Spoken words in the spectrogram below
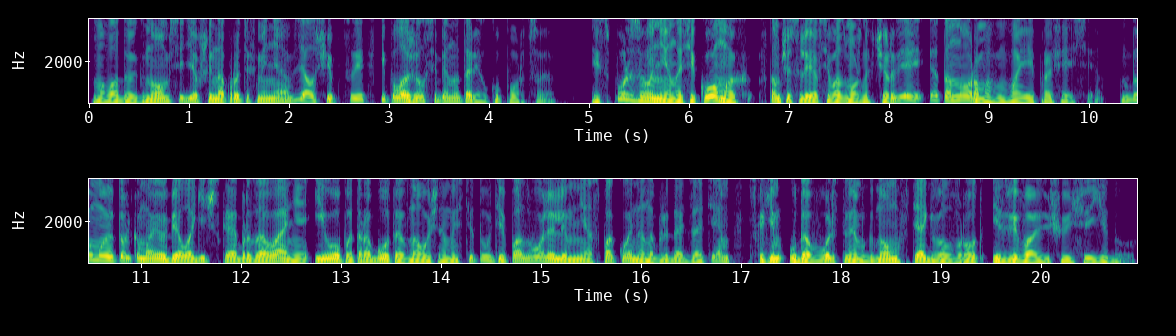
Молодой гном, сидевший напротив меня, взял щипцы и положил себе на тарелку порцию. Использование насекомых, в том числе всевозможных червей, это норма в моей профессии. Думаю, только мое биологическое образование и опыт работы в научном институте позволили мне спокойно наблюдать за тем, с каким удовольствием гном втягивал в рот извивающуюся еду.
